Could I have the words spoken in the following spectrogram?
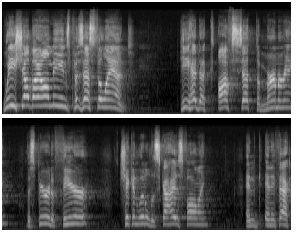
We shall by all means possess the land. He had to offset the murmuring, the spirit of fear, chicken little, the sky is falling. And, and in fact,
